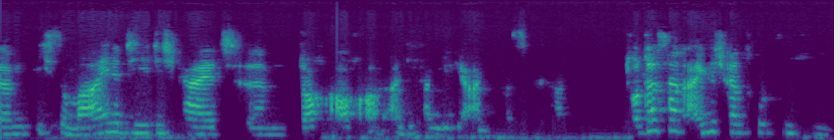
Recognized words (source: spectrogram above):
ähm, ich so meine Tätigkeit ähm, doch auch an die Familie anpassen kann. Und das hat eigentlich ganz gut funktioniert.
